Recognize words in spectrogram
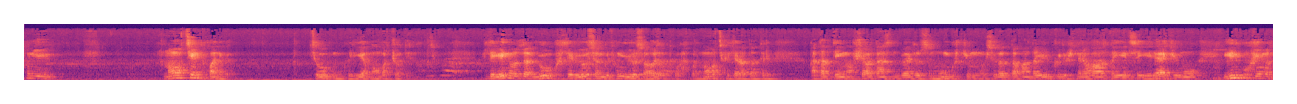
хүний нууцын тухай нэг цөөхөн хэлье монголчууд энэ. Тэгэхээр энэ бол юу гэхээр юусэн гэж хүн ерөөсөө ойлгодоггүй байхгүй. Нууц гэхээр одоо тэр гадаадын офшор дансанд байрлуулсан мөнгө ч юм уу эсвэл одоо хондоо ерөнхийлөгч нарын хоорондоо ярьсан яриа ч юм уу энэ бүх юм л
